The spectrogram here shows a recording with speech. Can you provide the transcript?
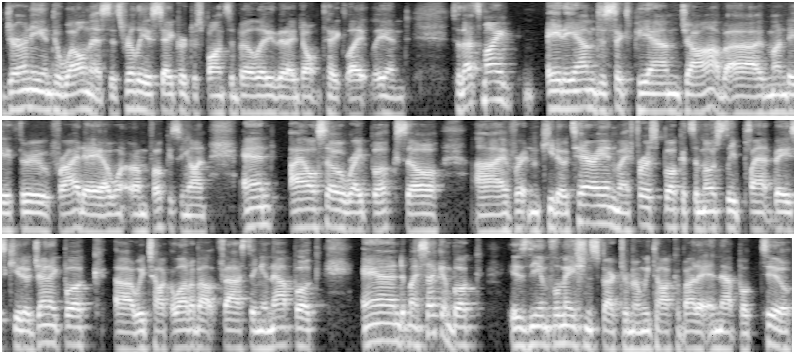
journey into wellness. It's really a sacred responsibility that I don't take lightly. And so that's my 8 a.m. to 6 p.m. job, uh, Monday through Friday, I, am focusing on. And I also write books. So uh, I've written Ketotarian, my first book. It's a mostly plant based ketogenic book. Uh, we talk a lot about fasting in that book. And my second book is The Inflammation Spectrum, and we talk about it in that book too.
